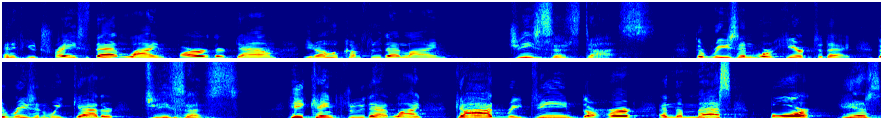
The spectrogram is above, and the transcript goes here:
And if you trace that line farther down, you know who comes through that line? Jesus does. The reason we're here today, the reason we gather, Jesus. He came through that line. God redeemed the hurt and the mess for His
